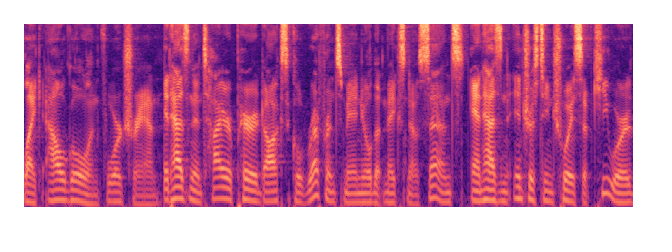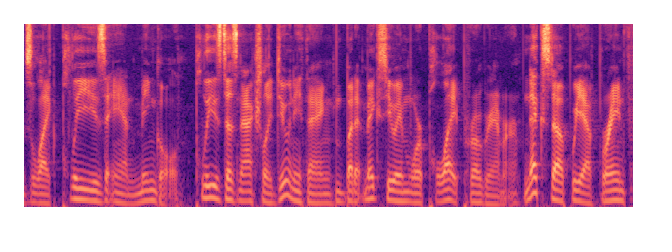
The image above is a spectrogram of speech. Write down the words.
like Algol and Fortran. It has an entire paradoxical reference manual that makes no sense, and has an interesting choice of keywords like please and mingle. Please doesn't actually do anything, but it makes you a more polite programmer. Next up, we have BrainFuck.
